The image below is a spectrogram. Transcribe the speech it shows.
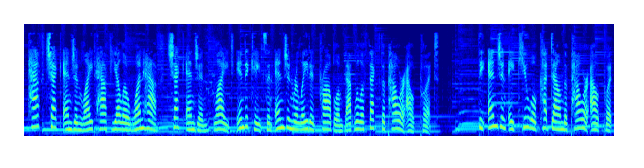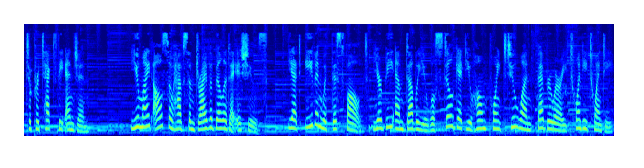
Half check engine light half yellow 1 half check engine light indicates an engine-related problem that will affect the power output. The engine ECU will cut down the power output to protect the engine. You might also have some drivability issues. Yet, even with this fault, your BMW will still get you home. 21 February 2020.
